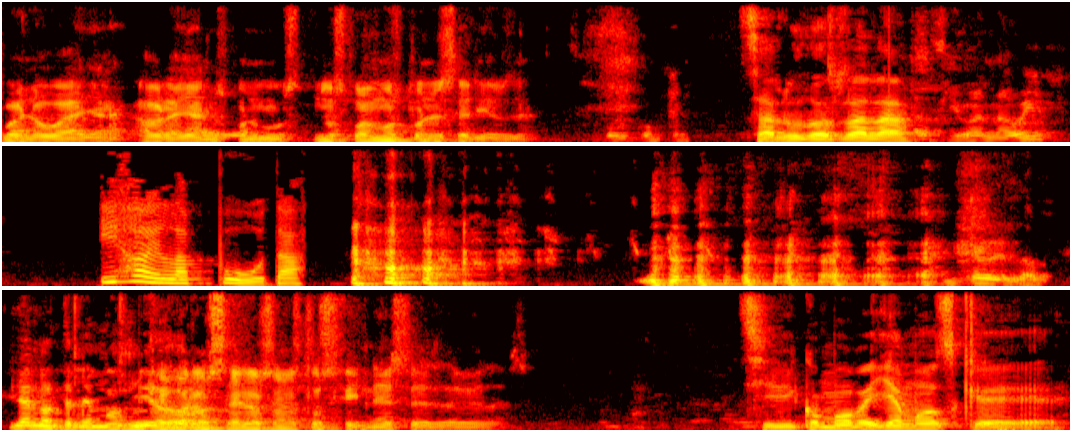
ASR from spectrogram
Bueno, vaya, ahora ya nos ponemos, nos podemos poner serios ya. Saludos, Lala. ¿Así van a oír? Ihailla puuta, Ya no tenemos miedo. Qué groseros son estos fineses, de verdad. Sí, como veíamos que,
